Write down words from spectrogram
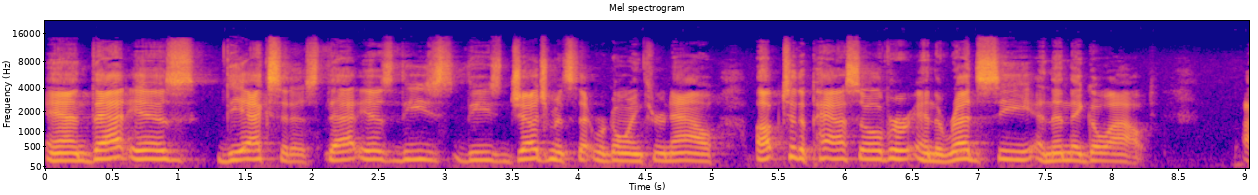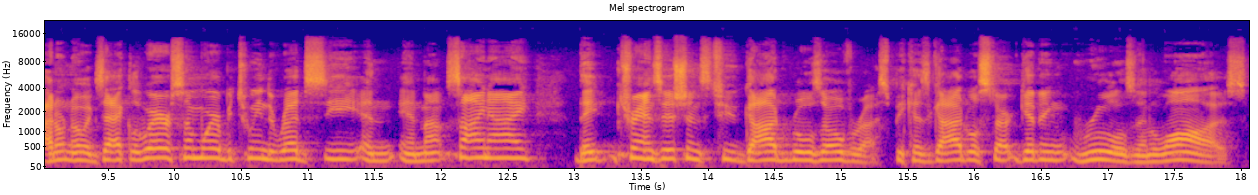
And that is the Exodus. That is these, these judgments that we're going through now, up to the Passover and the Red Sea, and then they go out. I don't know exactly where, somewhere between the Red Sea and, and Mount Sinai, they transitions to God rules over us because God will start giving rules and laws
